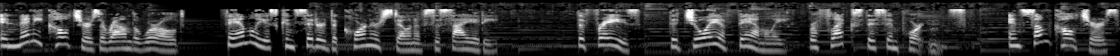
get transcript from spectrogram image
In many cultures around the world, family is considered the cornerstone of society. The phrase, the joy of family, reflects this importance. In some cultures,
